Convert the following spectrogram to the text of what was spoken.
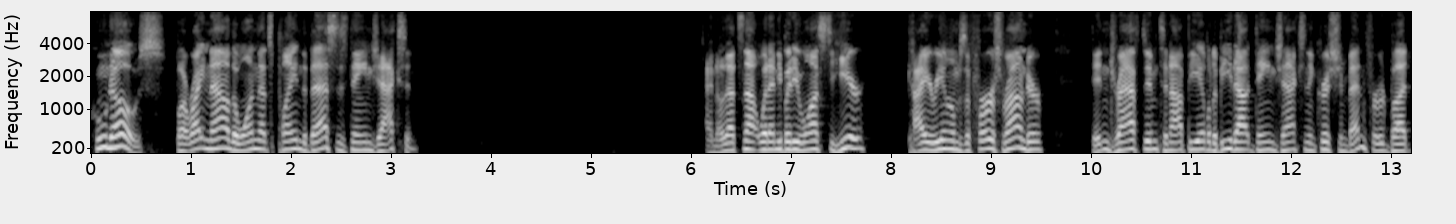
Who knows? But right now, the one that's playing the best is Dane Jackson. I know that's not what anybody wants to hear. Kaiir Elam's the first rounder. Didn't draft him to not be able to beat out Dane Jackson and Christian Benford, but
